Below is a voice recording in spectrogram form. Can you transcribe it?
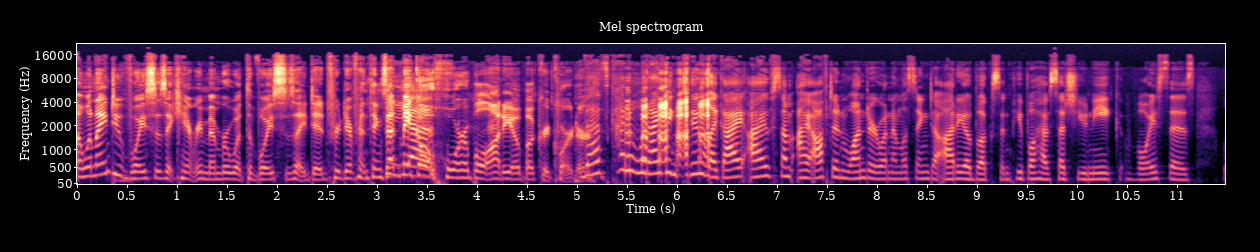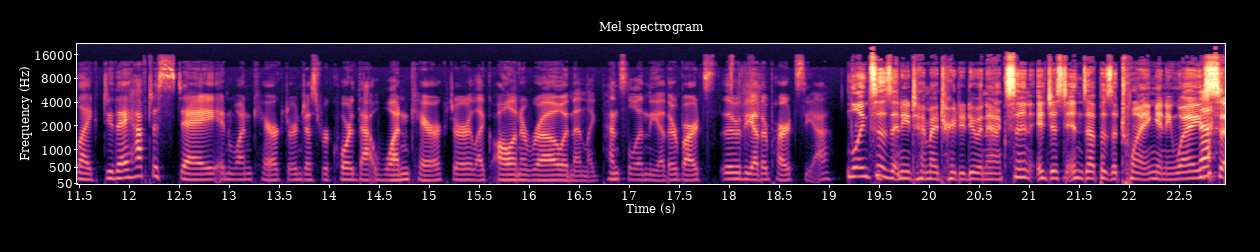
And when I do voices, I can't remember what the voices I did for different things. I'd make a horrible audiobook recorder. That's kind of what I think too. Like I, I some, I often wonder when I'm listening to audiobooks and people have such unique voices. Like, do they have to stay in one character and just record that one character like all in a row, and then like pencil in the other parts or the other parts? Yeah, Lloyd says anytime I try to do an accent, it just ends up as a twang anyway. So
